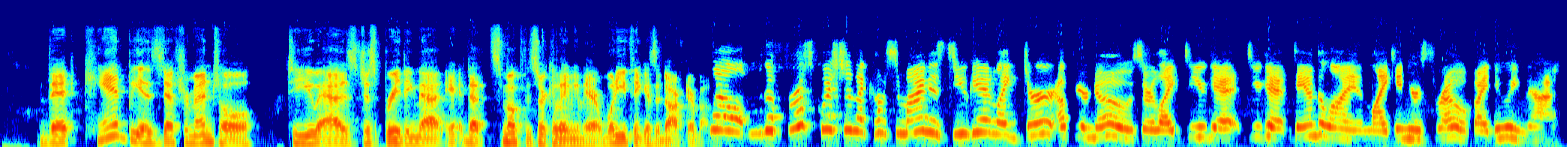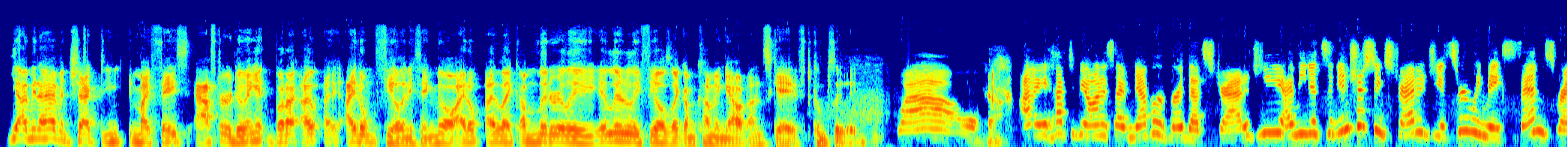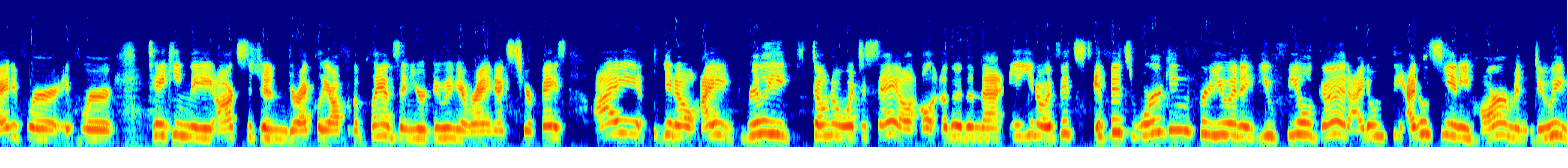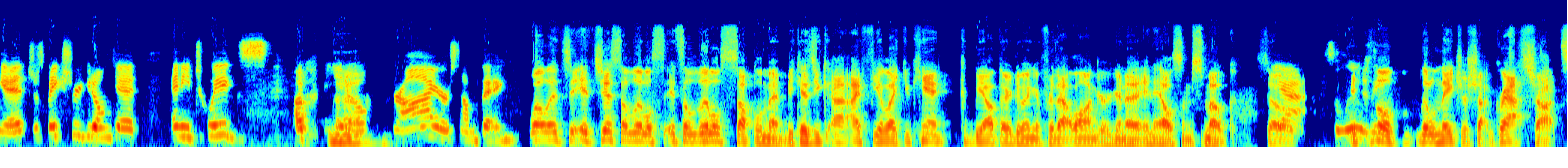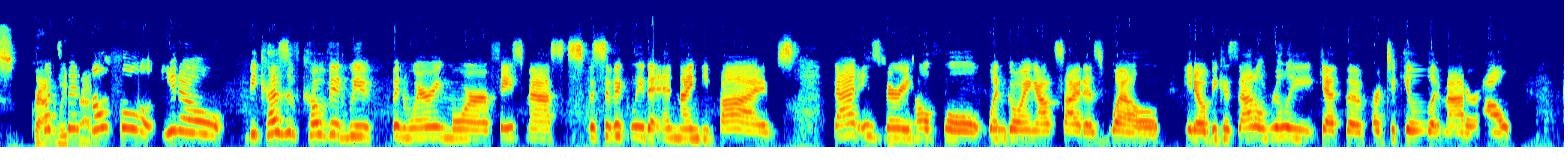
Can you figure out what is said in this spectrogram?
that can't be as detrimental to you as just breathing that that smoke that's circulating in. What do you think as a doctor about that? Well, the first question that comes to mind is do you get like dirt up your nose or like do you get do you get dandelion like in your throat by doing that? Yeah, I mean, I haven't checked my face after doing it, but I, I, I don't feel anything. No, I don't. I like. I'm literally. It literally feels like I'm coming out unscathed completely. Wow. Yeah. I have to be honest, I've never heard that strategy. I mean, it's an interesting strategy. It certainly makes sense, right? If we're if we're taking the oxygen directly off of the plants and you're doing it right next to your face. I, you know, I really don't know what to say uh, uh, other than that. You know, if it's if it's working for you and it, you feel good, I don't think I don't see any harm in doing it. Just make sure you don't get any twigs up, you know, your eye or something. Well, it's it's just a little it's a little supplement because you I feel like you can't be out there doing it for that long. You're gonna inhale some smoke. So yeah, absolutely. It's just little little nature shot, grass shots. Gra- What's been grass. helpful, you know, because of COVID, we've been wearing more face masks, specifically the N95s. That is very helpful when going outside as well, you know, because that'll really get the particulate matter out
